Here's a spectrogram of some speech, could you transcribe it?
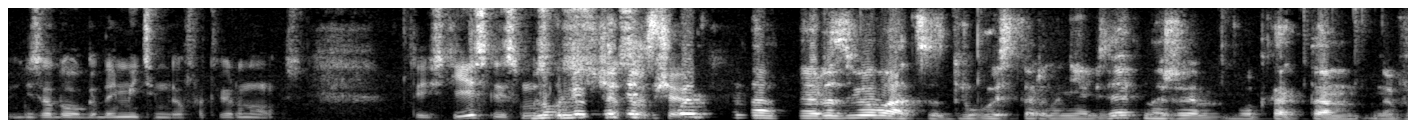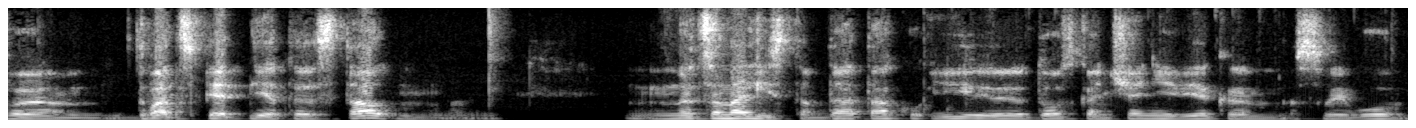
незадолго до митингов отвернулось. То есть, есть ли смысл Ну, сейчас вообще... развиваться, с другой стороны, не обязательно же, вот как там в 25 лет стал м, националистом, да, так и до скончания века своего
